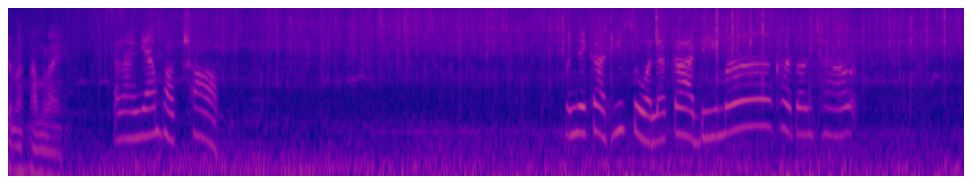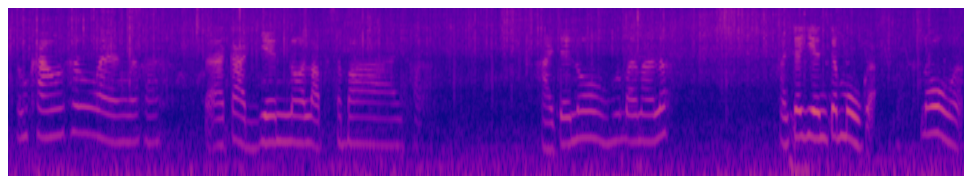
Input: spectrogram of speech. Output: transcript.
กำลังทำอะไรกำลังย่างพอกชอบบรรยากาศที่สวนอากาศดีมากค่ะตอนเช้าน้ำค้างค่อนข้างแรงนะคะ แต่อากาศเย็นนอนหลับสบายค่ะ หายใจโล่งสบายมาเลยหายใจเย็นจมูกอะโล่งอะ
